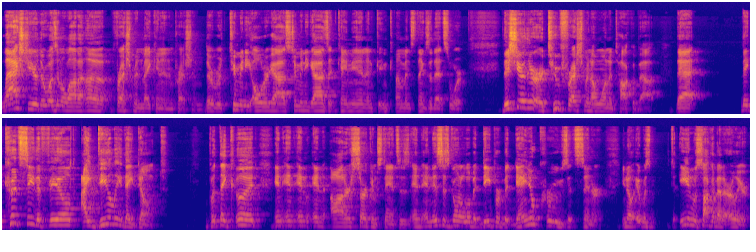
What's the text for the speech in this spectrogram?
last year there wasn't a lot of uh, freshmen making an impression. There were too many older guys, too many guys that came in and incumbents, things of that sort. This year there are two freshmen I want to talk about that they could see the field. Ideally, they don't, but they could in in in, in odder circumstances. And and this is going a little bit deeper. But Daniel Cruz at center, you know, it was Ian was talking about it earlier.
